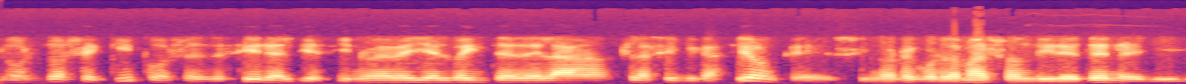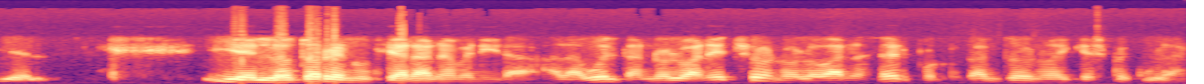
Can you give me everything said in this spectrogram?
los dos equipos, es decir, el 19 y el 20 de la clasificación, que si no recuerdo mal son Direct Energy y el, y el Loto renunciarán a venir a, la vuelta. No lo han hecho, no lo van a hacer, por lo tanto no hay que especular.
